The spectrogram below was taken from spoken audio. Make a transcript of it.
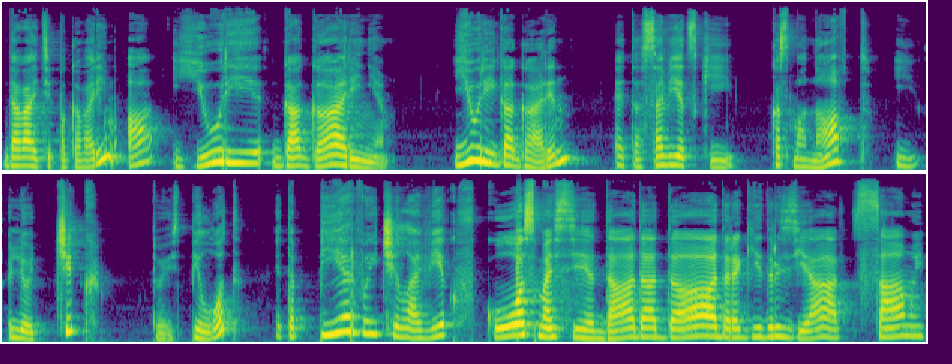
Давайте поговорим о Юрии Гагарине. Юрий Гагарин – это советский космонавт и летчик, то есть пилот. Это первый человек в космосе. Да-да-да, дорогие друзья, самый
